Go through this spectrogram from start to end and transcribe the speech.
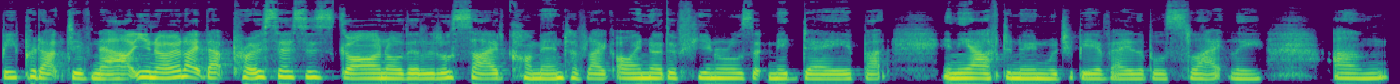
be productive now, you know, like that process is gone or the little side comment of like, oh, I know the funeral's at midday, but in the afternoon, would you be available slightly? Um,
